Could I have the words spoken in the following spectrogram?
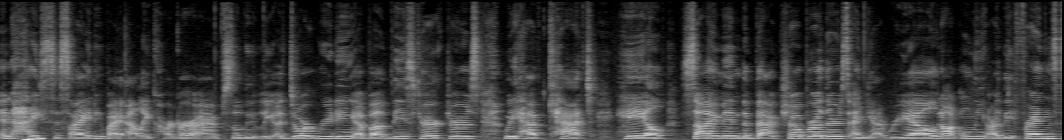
in Heist Society by Ally Carter. I absolutely adore reading about these characters. We have Kat, Hale, Simon, the Bagshaw brothers, and Gabrielle. Not only are they friends,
